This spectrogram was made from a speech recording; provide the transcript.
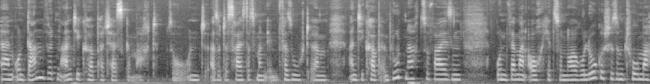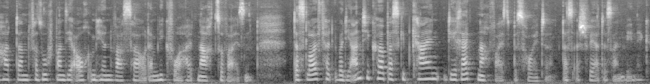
Ähm, und dann wird ein Antikörpertest gemacht. So, und also das heißt, dass man eben versucht, ähm, Antikörper im Blut nachzuweisen. Und wenn man auch jetzt so neurologische Symptome hat, dann versucht man sie auch im Hirnwasser oder im Liquor halt nachzuweisen. Das läuft halt über die Antikörper. Es gibt keinen Direktnachweis bis heute. Das erschwert es ein wenig.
